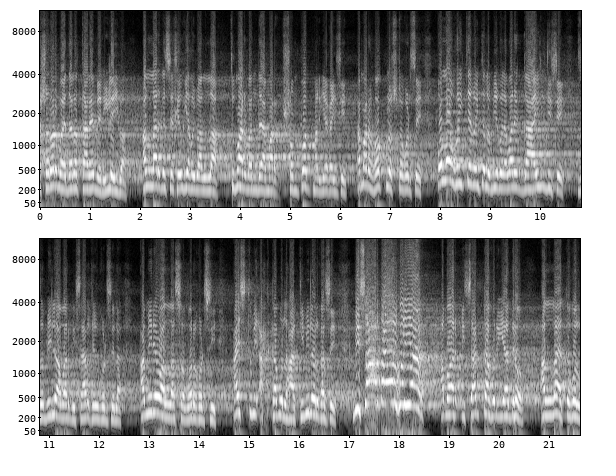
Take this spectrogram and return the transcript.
আসরর ময়দানত তারে বেরি লইবা আল্লাহর কাছে কেউ গিয়া কইবা, আল্লাহ, তোমার বান্দে আমার সম্পদ মারিয়া গাইছে আমার হক নষ্ট করছে। ওলাও হইতে হইতে লবিয়ে কইলে, আমার গাইল দিছে জমিলেও আবার বিচার কেউ করছে না। আমিরেও আল্লাহ সবর করছি। আইস তুমি আহকামুল হাকিমিলোর কাছে বিচার দায়ের করিয়ার আবার বিচারটা করিয়া দেও। আল্লাহ হল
